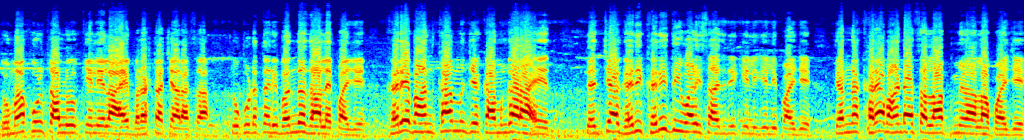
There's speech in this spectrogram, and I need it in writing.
धुमाकूळ चालू केलेला आहे भ्रष्टाचाराचा. तो कुठेतरी बंद झाला पाहिजे. खरे बांधकाम जे कामगार आहेत त्यांच्या घरी खरी दिवाळी साजरी केली गेली पाहिजे. त्यांना खऱ्या भांड्याचा लाभ मिळाला पाहिजे.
